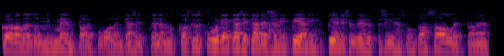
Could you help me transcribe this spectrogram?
karata tuon niin mentaalipuolen käsittelee, mutta koska se kulkee käsi kädessä, niin pieni, pieni syrjähyppy siihen suuntaan sallittaneen.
